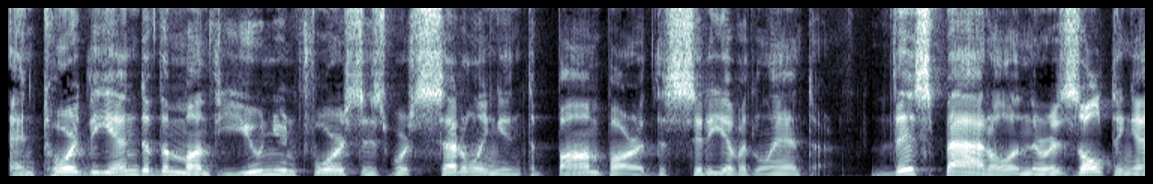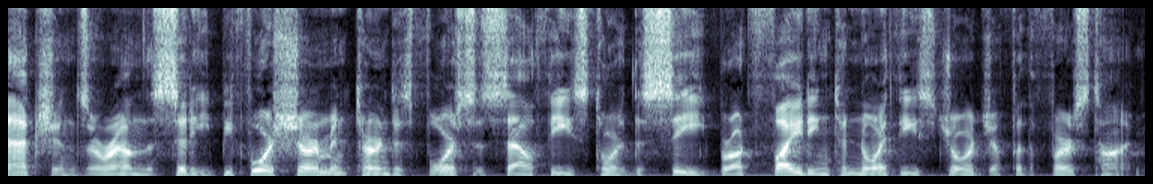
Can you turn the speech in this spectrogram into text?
and toward the end of the month, Union forces were settling in to bombard the city of Atlanta. This battle and the resulting actions around the city before Sherman turned his forces southeast toward the sea brought fighting to northeast Georgia for the first time.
